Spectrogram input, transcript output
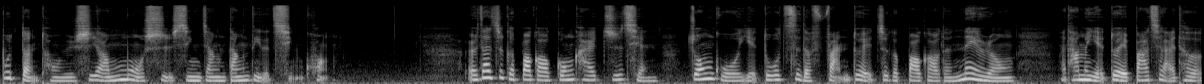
不等同于是要漠视新疆当地的情况。而在这个报告公开之前，中国也多次的反对这个报告的内容。那他们也对巴切莱特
